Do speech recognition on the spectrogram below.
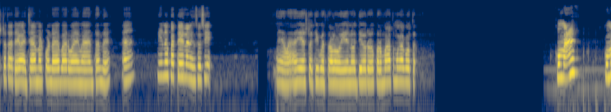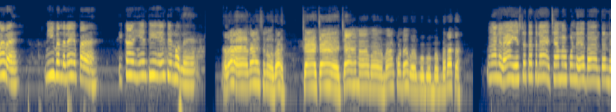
ಎಷ್ಟೊತ್ತಾತೆ ಚಾ ಮಾಡ್ಕೊಂಡ ಬಾರುವ ಇವ ಅಂತಂದೆ ಆ? ನೀನು ಪತ್ತೆ ಇಲ್ಲ ನೀನು ಸೊಸಿ. ಯಾವ ಎಷ್ಟೊತ್ತಿಗೆ ಬರ್ತಾಳೋ ಏನೋ ದೇವ್ರು ಪರಮಾತ್ಮಗ ಗೊತ್ತ. ಕುಮಾರ್ ಕುಮಾರ ನೀ ಬಂದಲ್ಲ ಯಪ್ಪ? ಇಕ ಏಂತಿ ಏಂತಿ ಹೋಲೆ ಅದಾಳ ಅದಾಳ ಸಣ್ಣ ಅದಾಳ. ಚಾ ಚಾ ಚಾ ಮಾ ಮಾ ಮಾಡ್ಕೊಂಡ ಬರಾತ. ಅಲ್ಲ ಎಷ್ಟೊತ್ತಾತಲ್ಲ? ಚಾ ಮಾಡ್ಕೊಂಡ ಬಾ ಅಂತಂದ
